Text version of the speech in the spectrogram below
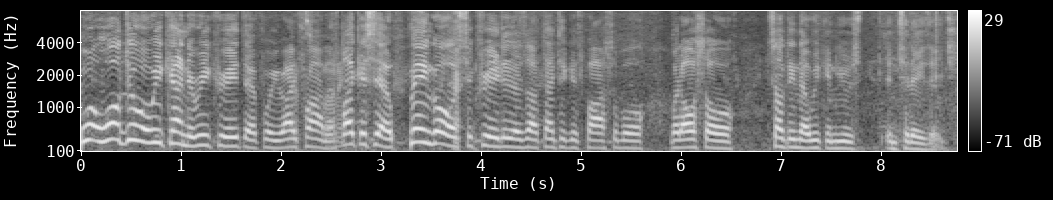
we'll, we'll do what we can to recreate that for you. I promise. Like I said, main goal is to create it as authentic as possible, but also something that we can use in today's age.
